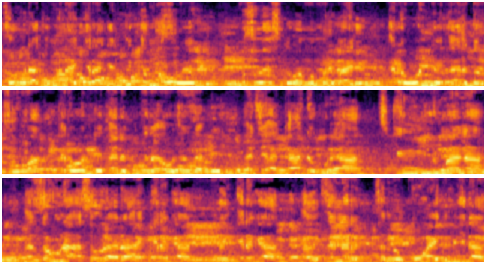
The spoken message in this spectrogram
saboda haka muna kira ga dukkan masoyanmu masoyan shugaban Muhammadu Buhari. Kada wanda ya tada tarzoma kada wanda ya tada fitina a wajen zaɓe a je a kada ƙuri'a cikin lumana a zauna a saurara a ƙirga an ƙirga an sanar sannan kowa ya tafi gida.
